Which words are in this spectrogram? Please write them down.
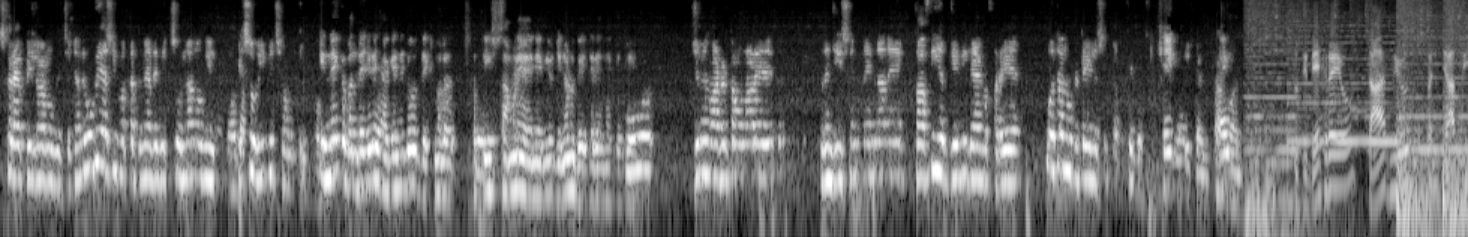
ਸਕ੍ਰੈਪ ਡੀਲਰਾਂ ਨੂੰ ਵੇਚੇ ਜਾਂਦੇ ਉਹ ਵੀ ਅਸੀਂ ਮੁਕੱਦਮਿਆਂ ਦੇ ਵਿੱਚ ਉਹਨਾਂ ਨੂੰ ਵੀ 120 ਵਿੱਚ ਸ਼ਾਮਲ ਕਿੰਨੇ ਕੁ ਬੰਦੇ ਜਿਹੜੇ ਹੈਗੇ ਨੇ ਜੋ ਦੇਖ ਮਤਲਬ ਤਫਤੀਸ਼ ਸਾਹਮਣੇ ਆਏ ਨੇ ਵੀ ਉਹ ਜਿਨ੍ਹਾਂ ਨੂੰ ਵੇਚ ਰਹੇ ਨੇ ਕਿ ਉਹ ਜਿਵੇਂ ਮਾਡਲ ਟਾਊਨ ਵਾਲੇ ਰਣਜੀਤ ਸਿੰਘ ਨੇ ਇਹਨਾਂ ਨੇ ਕਾਫੀ ਅੱਗੇ ਵੀ ਗੈਂਗ ਫੜੇ ਆ ਉਹ ਤੁਹਾਨੂੰ ਡਿਟੇਲ ਅਸੀਂ ਕੱਢ ਕੇ ਦੱਸਾਂਗੇ ਠੀਕ ਹੈ ਜੀ ਧੰਨਵਾਦ ਤੁਸੀਂ ਦੇਖ ਰਹੇ ਹੋ ਸਟਾਰ ਨਿਊਜ਼ ਪੰਜਾਬੀ।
